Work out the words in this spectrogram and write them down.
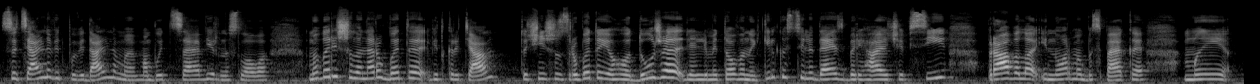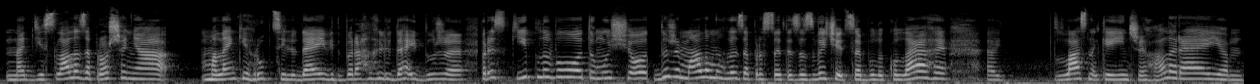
Соціально відповідальними, мабуть, це вірне слово. Ми вирішили не робити відкриття. Точніше, зробити його дуже для лімітованої кількості людей, зберігаючи всі правила і норми безпеки. Ми надіслали запрошення маленькій групці людей, відбирали людей дуже прискіпливо, тому що дуже мало могли запросити. Зазвичай це були колеги, е, власники інших галерей, ем,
